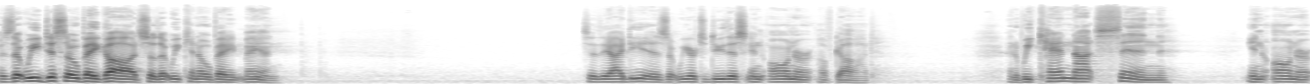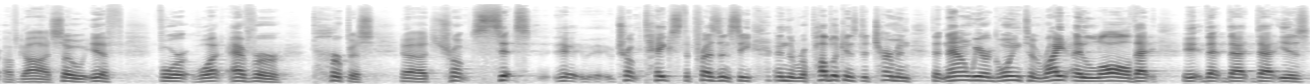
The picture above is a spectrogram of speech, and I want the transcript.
is that we disobey God so that we can obey man. So the idea is that we are to do this in honor of God. And we cannot sin in honor of God. So if for whatever purpose uh, Trump sits, uh, Trump takes the presidency, and the Republicans determine that now we are going to write a law that, that, that, that is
